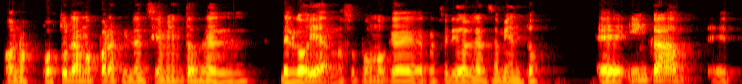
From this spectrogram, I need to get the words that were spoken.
o nos postulamos para financiamientos del, gobierno, supongo que referido al lanzamiento. Eh, Inca, eh,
